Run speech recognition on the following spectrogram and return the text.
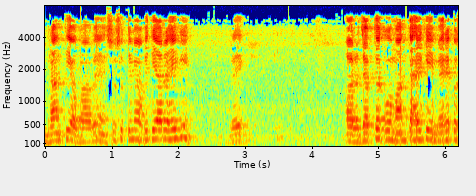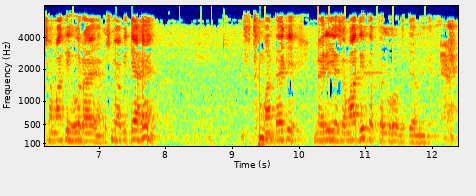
भ्रांति अभाव है सुसुप्ति में अविद्या रहेगी? रहेगी। और जब तक वो मानता है कि मेरे को समाधि हो रहा है, उसमें अविद्या है तो मानता है कि मेरी ये समाधि तब तक वो विद्या में है।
